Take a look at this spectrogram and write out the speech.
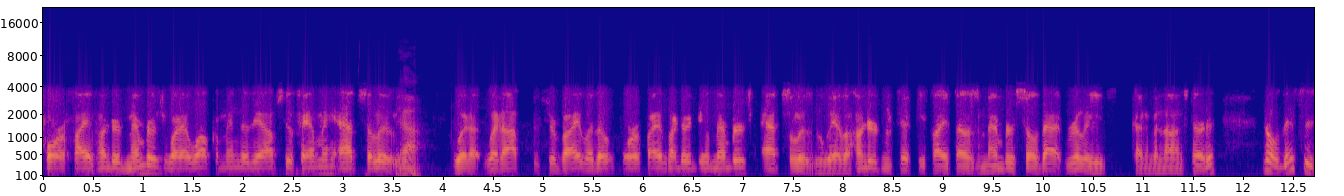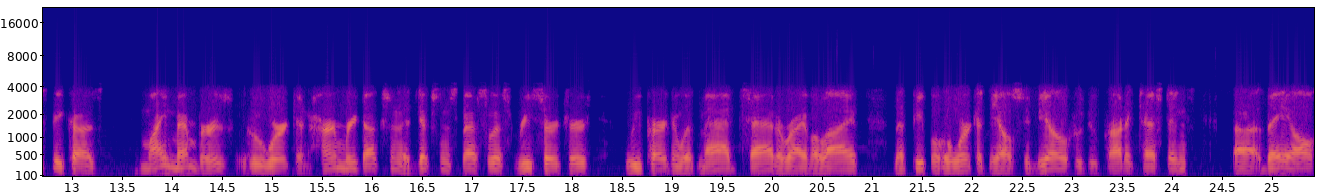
four or five hundred members, would I welcome into the OPSEU family? Absolutely. Yeah. Would would OPSEU survive without four or five hundred new members? Absolutely. We have 155,000 members, so that really is kind of a non-starter. No, this is because my members who work in harm reduction, addiction specialists, researchers, we partner with MADD, SADD, Arrive Alive, the people who work at the LCBO who do product testing. Uh, they all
